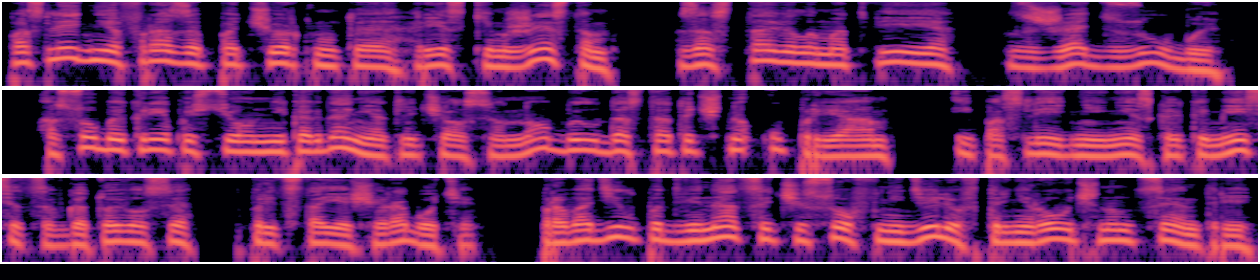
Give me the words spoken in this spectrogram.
Последняя фраза, подчеркнутая резким жестом, заставила Матвея сжать зубы. Особой крепостью он никогда не отличался, но был достаточно упрям и последние несколько месяцев готовился предстоящей работе. Проводил по 12 часов в неделю в тренировочном центре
